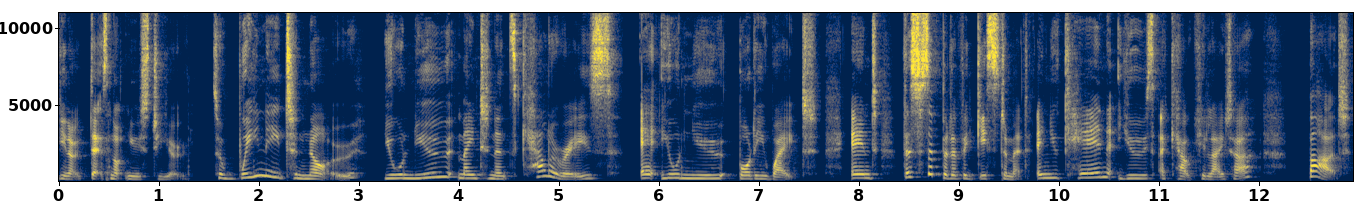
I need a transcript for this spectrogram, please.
you know, that's not news to you. So we need to know your new maintenance calories at your new body weight. And this is a bit of a guesstimate, and you can use a calculator, but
